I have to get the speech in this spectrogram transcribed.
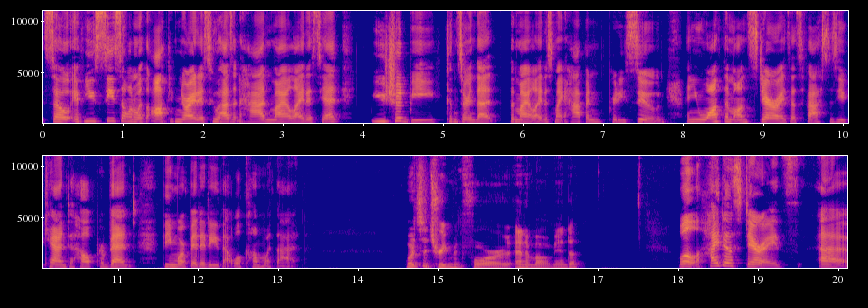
So if you see someone with optic neuritis who hasn't had myelitis yet, you should be concerned that the myelitis might happen pretty soon. And you want them on steroids as fast as you can to help prevent the morbidity that will come with that. What's the treatment for NMO, Amanda? Well, high dose steroids uh,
